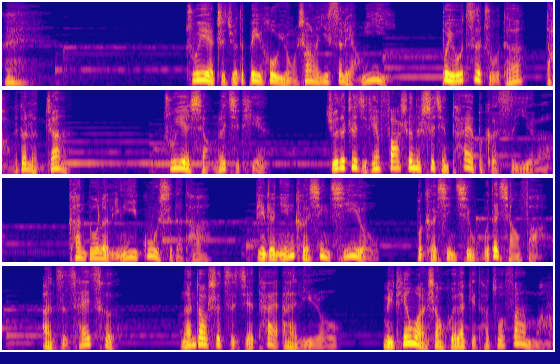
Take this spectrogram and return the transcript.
唉。朱叶只觉得背后涌上了一丝凉意，不由自主地打了个冷战。朱叶想了几天，觉得这几天发生的事情太不可思议了。看多了灵异故事的他，秉着宁可信其有，不可信其无的想法，暗自猜测：难道是子杰太爱丽柔，每天晚上回来给她做饭吗？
